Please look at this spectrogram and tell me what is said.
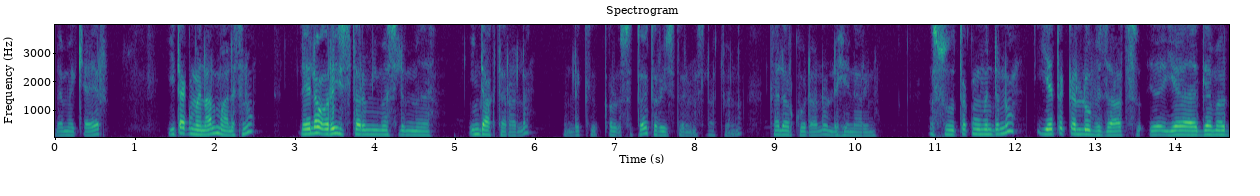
ለመቀየር ይጠቅመናል ማለት ነው። ሌላው resistor የሚመስልም inductor አለ። ልክ ስታዩት resistor ይመስላችኋልና color code አለው ለ henry ነው። እሱ ጥቅሙ ምንድን ነው? የጥቅሉ ብዛት የገመዱ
